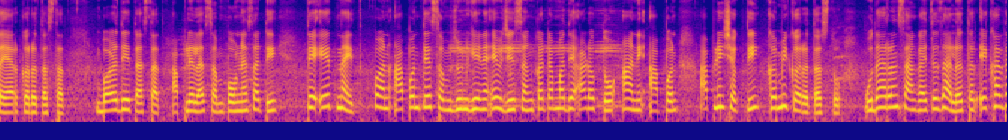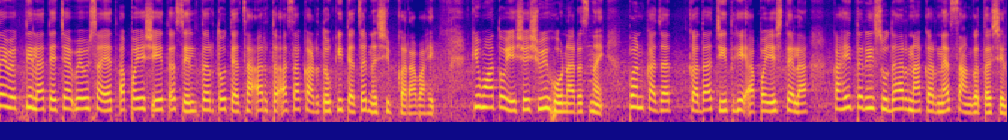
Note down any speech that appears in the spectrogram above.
तयार करत असतात. बळ देत असतात. आपल्याला संपवण्यासाठी ते येत नाहीत पण आपण ते समजून घेण्याऐवजी संकटामध्ये अडकतो आणि आपण आपली शक्ती कमी करत असतो. उदाहरण सांगायचं झालं तर एखाद्या व्यक्तीला त्याच्या व्यवसायात अपयश येत असेल तर तो त्याचा अर्थ असा काढतो की त्याचं नशीब खराब आहे किंवा तो यशस्वी होणारच नाही. पण कदा कदाचित हे अपयश त्याला काहीतरी सुधारणा करण्यास सांगत असेल.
